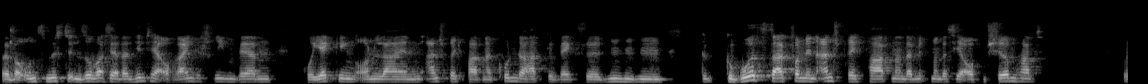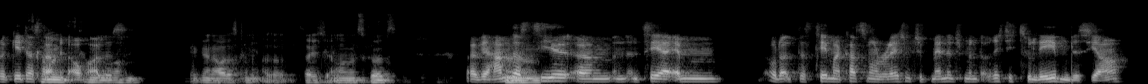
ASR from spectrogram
weil bei uns müsste in sowas ja dann hinterher auch reingeschrieben werden, Projekt ging online, Ansprechpartner Kunde hat gewechselt, hm, hm, hm. Ge Geburtstag von den Ansprechpartnern, damit man das hier auf dem Schirm hat. Oder geht das damit man, auch alles? Machen. Genau, das kann man, also zeige ich dir auch mal ganz kurz. Weil wir haben ähm, das Ziel, ähm, ein, ein CRM oder das Thema Customer Relationship Management richtig zu leben das Jahr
